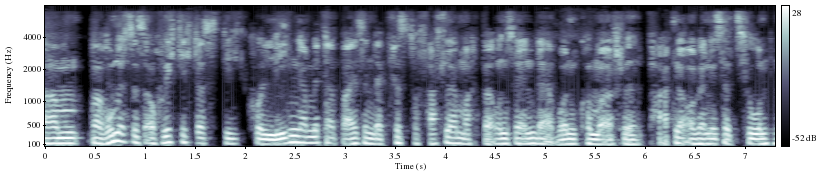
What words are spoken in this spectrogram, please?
Ähm, warum ist es auch wichtig, dass die Kollegen da mit dabei sind? Der Christoph Hassler macht bei uns in der One Commercial Partner Organisation,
